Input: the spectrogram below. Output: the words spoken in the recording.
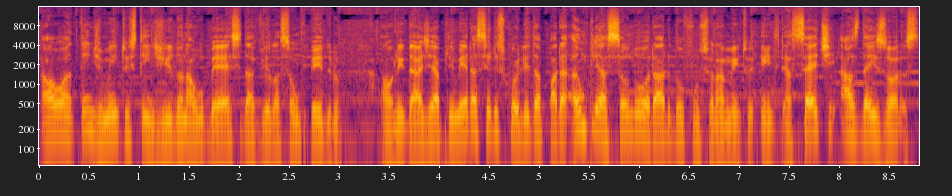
ao atendimento estendido na UBS da Vila São Pedro. A unidade é a primeira a ser escolhida para ampliação do horário do funcionamento entre as 7 às 10 horas,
